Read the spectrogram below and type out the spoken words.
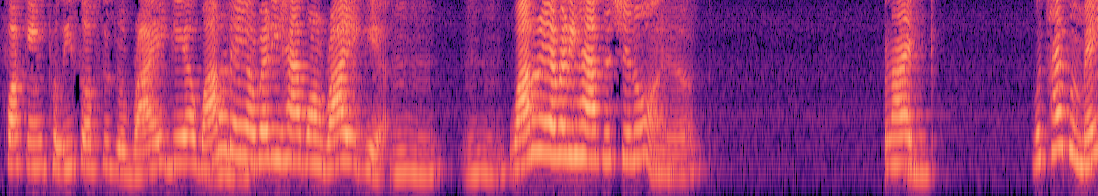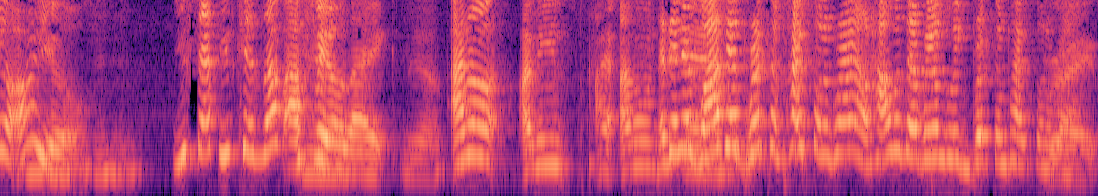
fucking police officers with riot gear. Why do they Mm-hmm. already have on riot gear? Why do they already have this shit on? yeah. Like, what type of mayor are Mm-hmm. you? You set these kids up. I feel like Yeah. I don't. I mean, I, I don't. And then there's understand- why is there bricks and pipes on the ground? How is there rambling bricks and pipes on the ground? Right.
